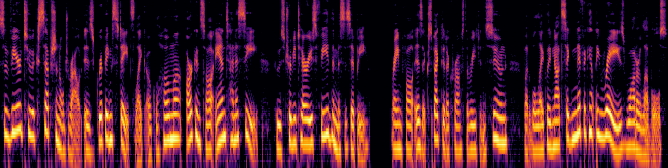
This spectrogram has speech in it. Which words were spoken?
Severe to exceptional drought is gripping states like Oklahoma, Arkansas, and Tennessee, whose tributaries feed the Mississippi. Rainfall is expected across the region soon, but will likely not significantly raise water levels.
